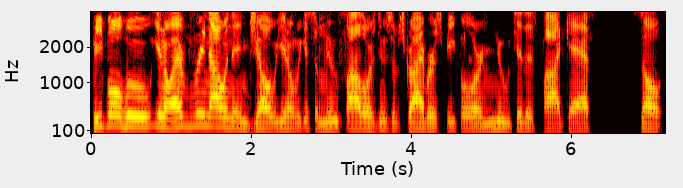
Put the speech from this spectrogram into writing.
people who, you know, every now and then, Joe, you know, we get some new followers, new subscribers, people are new to this podcast. So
